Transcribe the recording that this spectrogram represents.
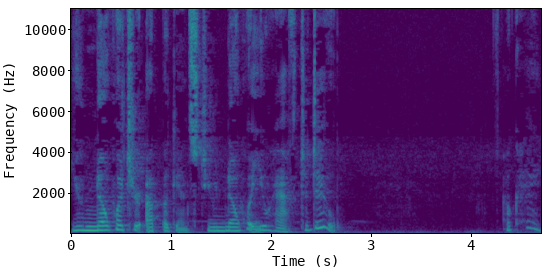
You know what you're up against. You know what you have to do. Okay.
